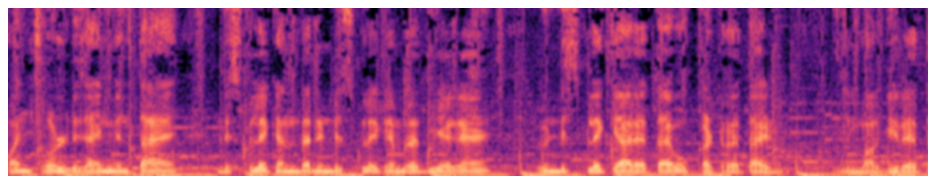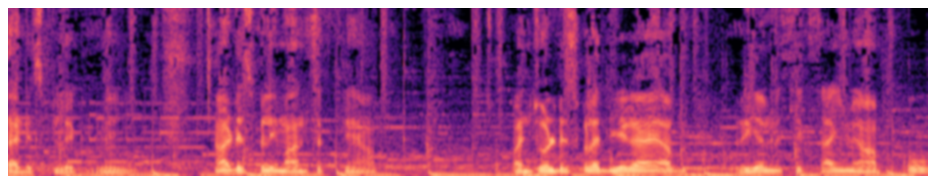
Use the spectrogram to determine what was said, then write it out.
पंच होल डिज़ाइन मिलता है। डिस्प्ले के अंदर इन डिस्प्ले कैमरा दिया गया है। इन डिस्प्ले क्या रहता है, वो कट रहता है, बाकी रहता है डिस्प्ले नहीं हाँ डिस्प्ले मान सकते हैं आप। पंचोल डिस्प्ले दिया गया है। अब रियल मी सिक्स आई में आपको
